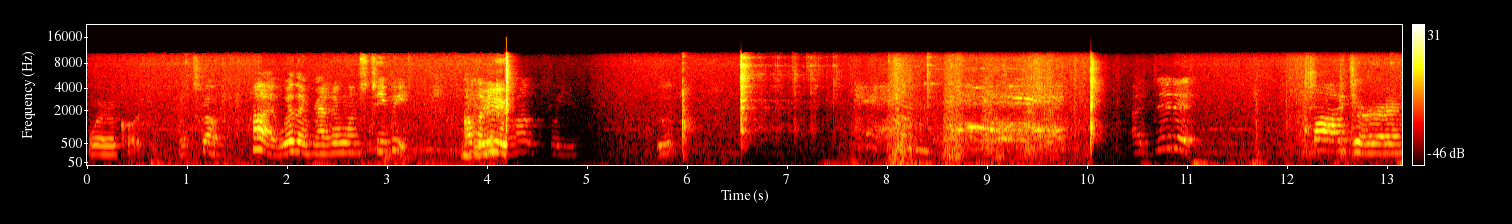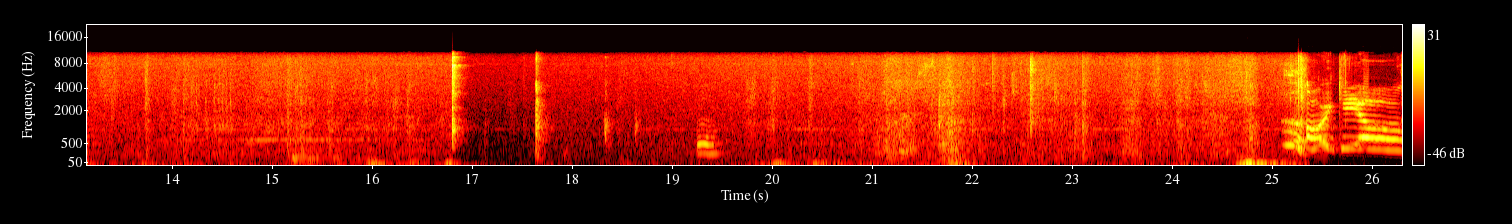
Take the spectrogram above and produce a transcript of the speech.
We're recording. Let's go. Hi, we're the Random Ones TV. I'm gonna Yeah. do punk for you. Oop. I did it. My turn. Ooh. Orkio!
